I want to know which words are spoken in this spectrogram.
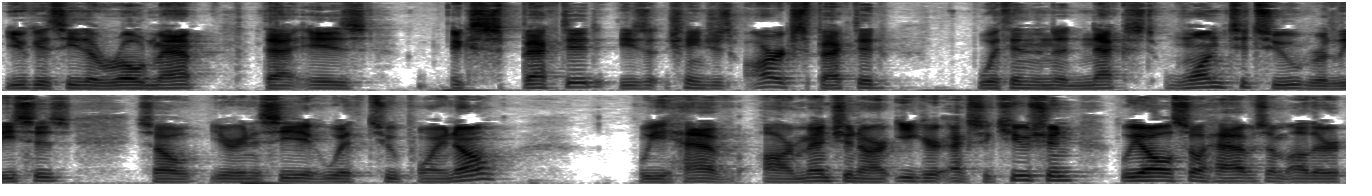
you can see the roadmap that is expected. These changes are expected within the next one to two releases. So you're going to see it with 2.0. We have our mention our eager execution. We also have some other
